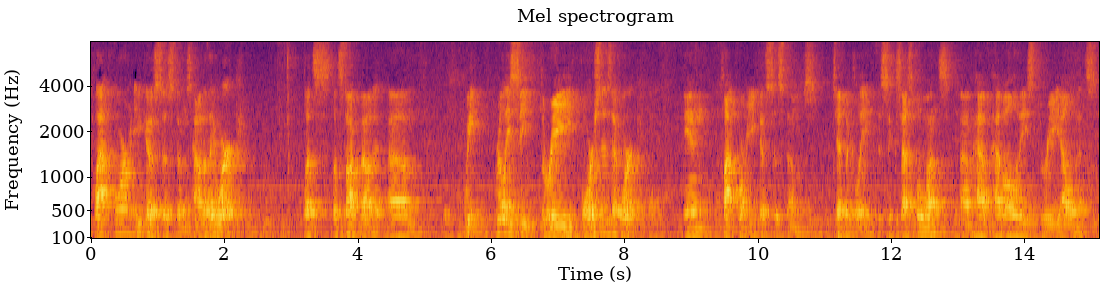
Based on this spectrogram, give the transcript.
platform ecosystems, how do they work? Let's, let's talk about it. Um, we really see three forces at work in platform ecosystems typically. The successful ones um, have, have all of these three elements.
